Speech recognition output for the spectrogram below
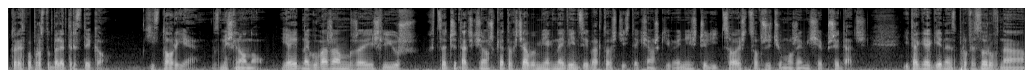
która jest po prostu beletrystyką, historię zmyśloną. Ja jednak uważam, że jeśli już chcę czytać książkę, to chciałbym jak najwięcej wartości z tej książki wynieść, czyli coś, co w życiu może mi się przydać. I tak jak jeden z profesorów na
